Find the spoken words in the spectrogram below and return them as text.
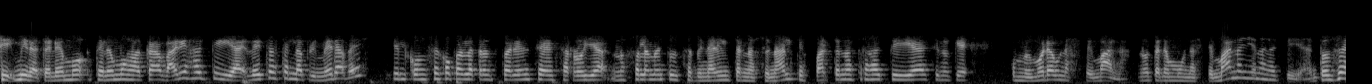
Sí, mira, tenemos, tenemos acá varias actividades. De hecho, esta es la primera vez que el Consejo para la Transparencia desarrolla no solamente un seminario internacional, que es parte de nuestras actividades, sino que conmemora una semana. No tenemos una semana llena de actividades. Entonces,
